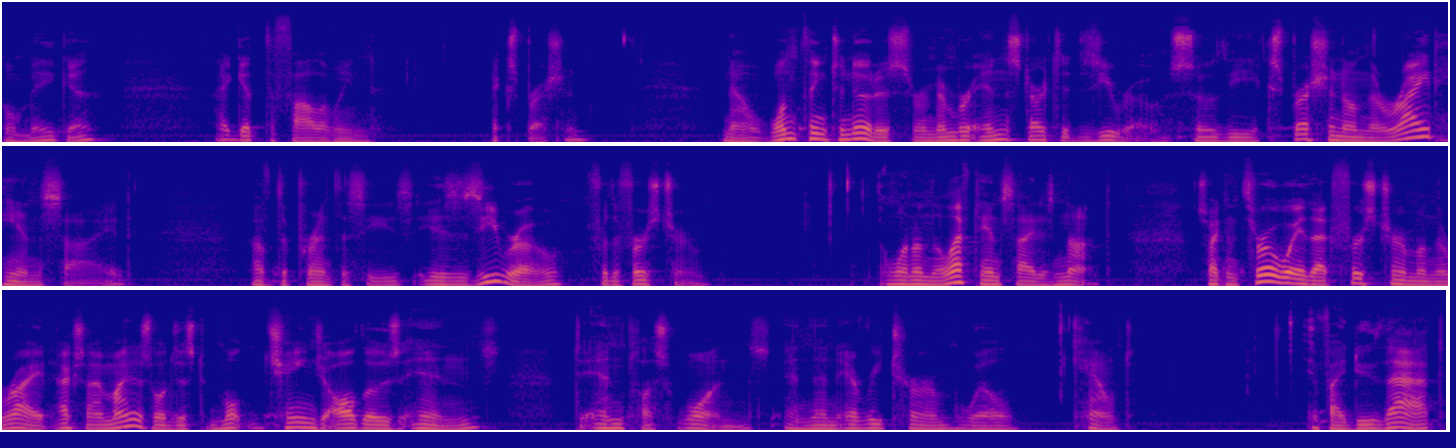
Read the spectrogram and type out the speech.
omega, I get the following expression. Now, one thing to notice, remember n starts at 0, so the expression on the right-hand side of the parentheses is 0 for the first term. The one on the left-hand side is not. So I can throw away that first term on the right. Actually, I might as well just change all those n's to n plus 1s, and then every term will count. If I do that,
